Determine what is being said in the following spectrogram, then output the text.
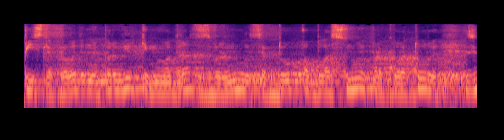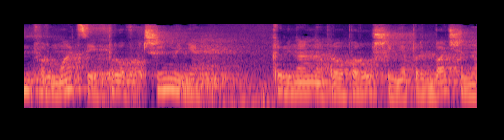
Після проведеної перевірки ми одразу звернулися до обласної прокуратури з інформацією про вчинення кримінального правопорушення, передбачена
